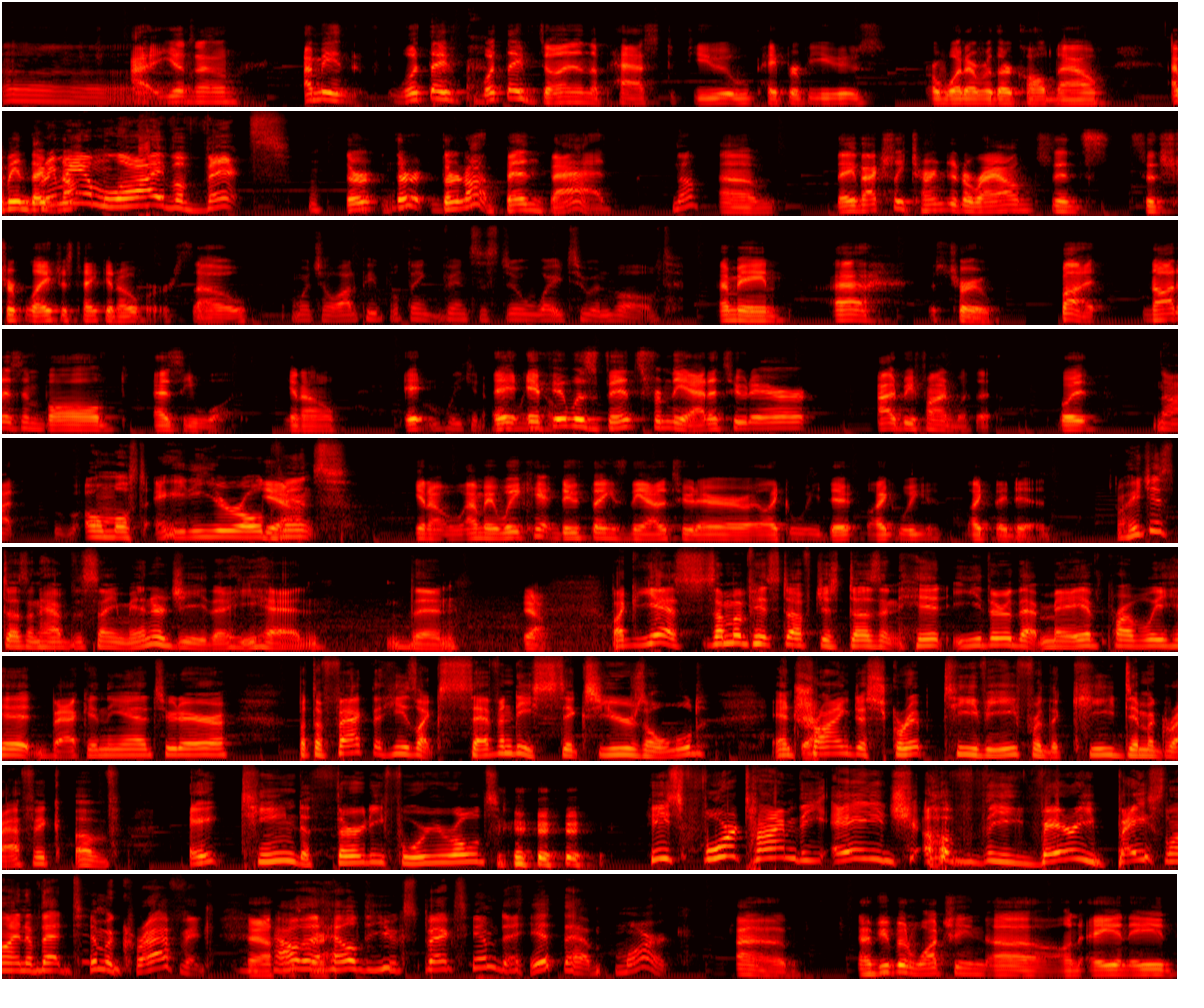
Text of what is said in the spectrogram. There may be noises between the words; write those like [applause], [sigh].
uh, I, you know, I mean, what they've what they've done in the past few pay per views or whatever they're called now. I mean, they've not, premium live events. they're they're they're not been bad. No. Um, they've actually turned it around since since Triple H has taken over. So Which a lot of people think Vince is still way too involved. I mean, uh, it's true, but not as involved as he was. You know, It- we can I- if it was Vince from the Attitude Era, I'd be fine with it. But not almost 80 year old Yeah. Vince. you know, I mean, we can't do things in the Attitude Era like we did, like we like they did. Well, he just doesn't have the same energy that he had then. Yeah. Like, yes, some of his stuff just doesn't hit either that may have probably hit back in the Attitude Era. But the fact that he's like 76 years old and Yeah. trying to script TV for the key demographic of 18 to 34 year olds, [laughs] he's four times the age of the very baseline of that demographic. yeah. How the fair. hell do you expect him to hit that mark? Um, have you been watching uh, on A and E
